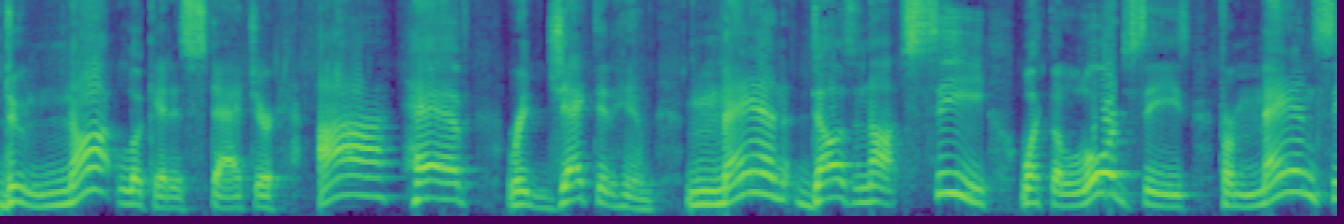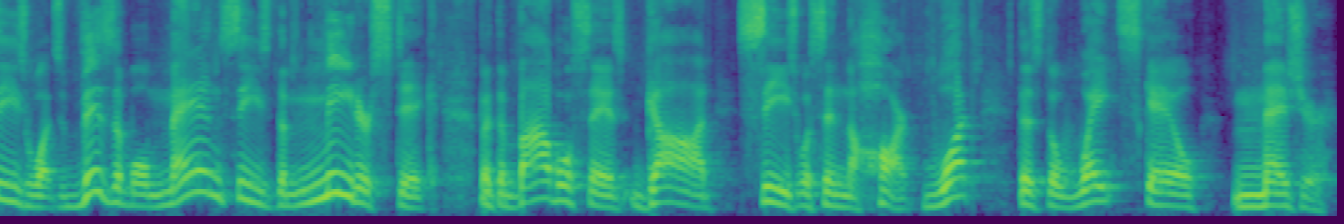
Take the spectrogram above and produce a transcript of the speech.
Do not look at his stature. I have rejected him. Man does not see what the Lord sees, for man sees what's visible. Man sees the meter stick, but the Bible says God sees what's in the heart. What does the weight scale measure?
